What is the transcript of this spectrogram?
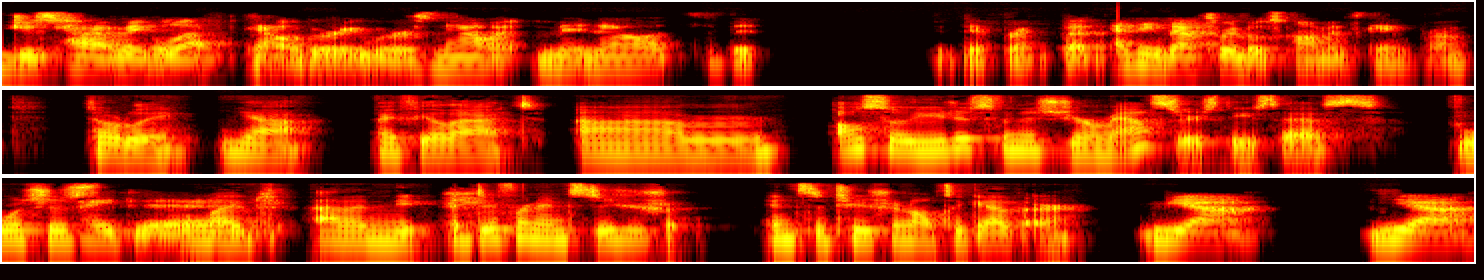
just having left Calgary, whereas now it now it's a bit different. But I think that's where those comments came from. Totally. Yeah. I feel that. Um, also, you just finished your master's thesis, which is like at a, new, a different institution institution altogether. yeah, yeah.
